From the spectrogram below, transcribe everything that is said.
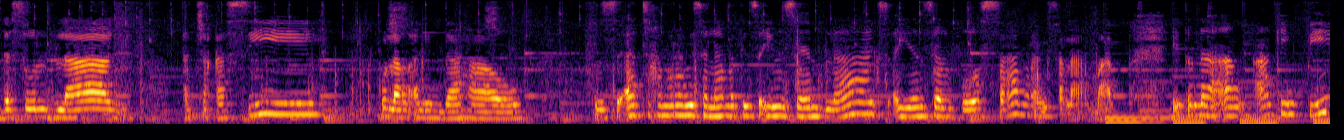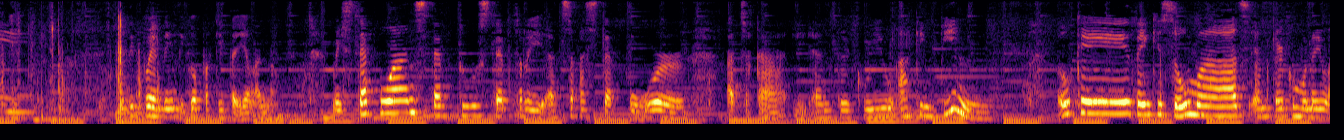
The Soul Vlog, at saka si Pulang Alindahaw. At saka maraming salamat din sa iyong Zen Vlogs. Ayan, Salvosa. Maraming salamat. Ito na ang aking pin. Hindi pwede, hindi ko pakita yung ano. May step 1, step 2, step 3, at saka step 4. At saka i-enter ko yung aking pin. Okay, thank you so much. Enter ko muna yung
